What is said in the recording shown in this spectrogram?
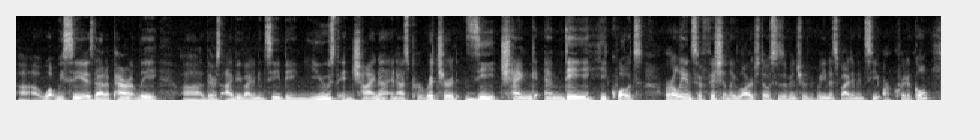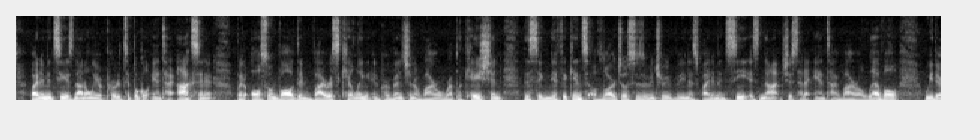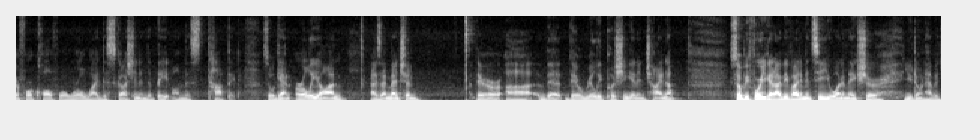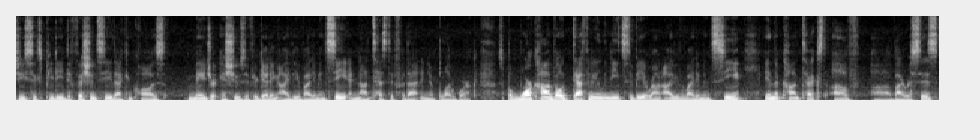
Uh, what we see is that apparently uh, there's IV vitamin C being used in China, and as per Richard Z. Cheng, MD, he quotes, early and sufficiently large doses of intravenous vitamin C are critical. Vitamin C is not only a prototypical antioxidant, but also involved in virus killing and prevention of viral replication. The significance of large doses of intravenous vitamin C is not just at an antiviral level. We therefore call for a worldwide discussion and debate on this topic. So again, early on, as I mentioned, they're, uh, that they're really pushing it in China. So before you get IV vitamin C, you want to make sure you don't have a G6PD deficiency that can cause major issues if you're getting IV vitamin C and not tested for that in your blood work. But more convo definitely needs to be around IV vitamin C in the context of uh, viruses,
